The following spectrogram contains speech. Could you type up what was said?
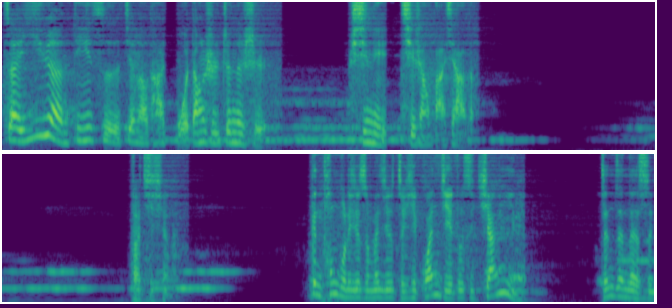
在医院第一次见到他，我当时真的是心里七上八下的。到极限了，更痛苦的就是什么？就是这些关节都是僵硬的，真正的是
